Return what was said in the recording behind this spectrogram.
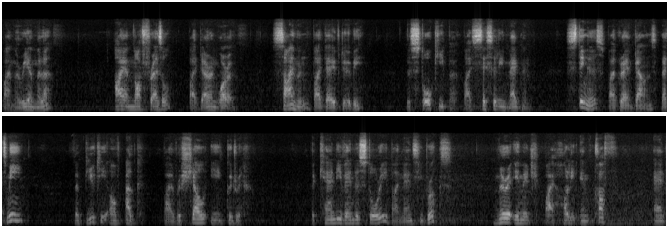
by Maria Miller. I Am Not Frazzle by Darren Warrow. Simon by Dave Derby. The Storekeeper by Cecily Magnan. Stingers by Graham Downs. That's me. The Beauty of Ugg by Rochelle E. Goodrich. The Candy Vendor's Story by Nancy Brooks. Mirror Image by Holly M. Koth. And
